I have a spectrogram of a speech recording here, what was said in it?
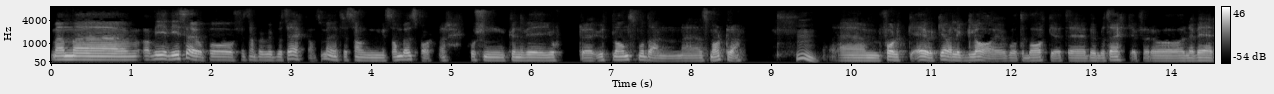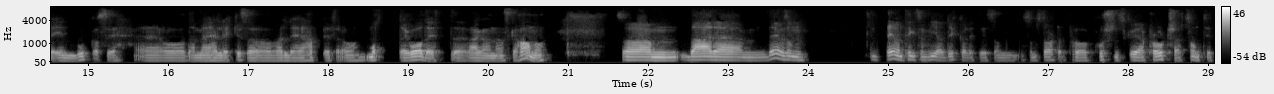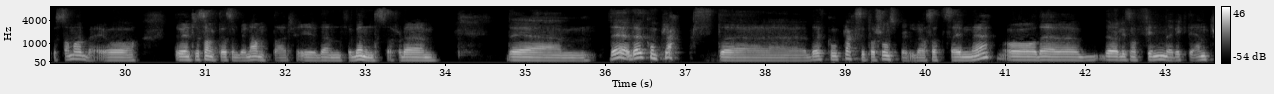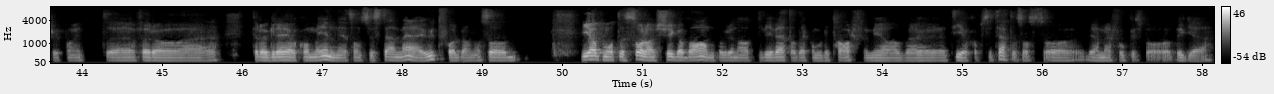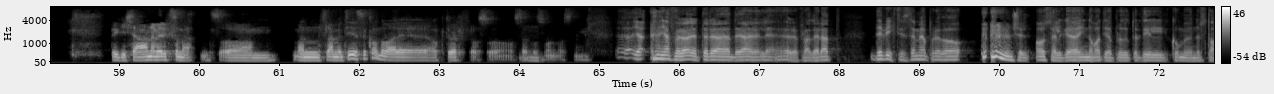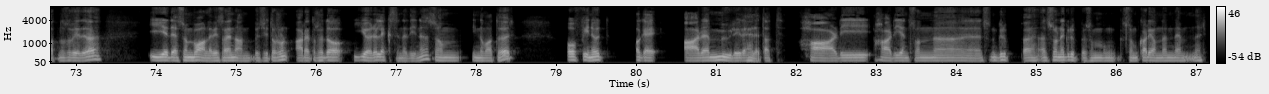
Men uh, vi, vi, ser jo på f.eks. bibliotekene som en interessant samarbeidspartner. Hvordan kunne vi gjort uh, utlånsmodellen uh, smartere? Mm. Um, folk er jo ikke veldig glad i å gå tilbake til biblioteket for å levere inn boka si. Uh, og de er heller ikke så veldig happy for å måtte gå dit uh, hver gang de skal ha noe. Så um, der, um, det er sånn det er jo en ting som vi har dykka litt i som, som starta på hvordan skulle vi approache et sånn type samarbeid. og Det er jo interessant det som blir nevnt der i den forbindelse. For det, det, det, det er et kompleks Eh, det er et komplekst situasjonsbilde å sette seg inn i. Og det, det å liksom finne riktig entry point uh, for, å, uh, for, å, greie å komme inn i et sånt system er utfordrende. Så vi har på en måte så langt skygga banen pga. at vi vet at det kommer til å ta altfor mye av tid og kapasitet hos oss. Og vi har mer fokus på å bygge, bygge kjernevirksomheten. Så um, men frem i tid så kan det være aktuelt for oss å, se på sånne løsninger. Jeg, jeg, føler etter det jeg hører fra dere, at det viktigste med å prøve å, å selge innovative produkter til kommuner, staten osv. i det som vanligvis er en anbudssituasjon, er rett og slett å gjøre leksene dine som innovatør og finne ut ok, er det mulig i det hele tatt. Har de, har de en, sånn, eh, en sånn gruppe, en sånne grupper som, som Karianne nevner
